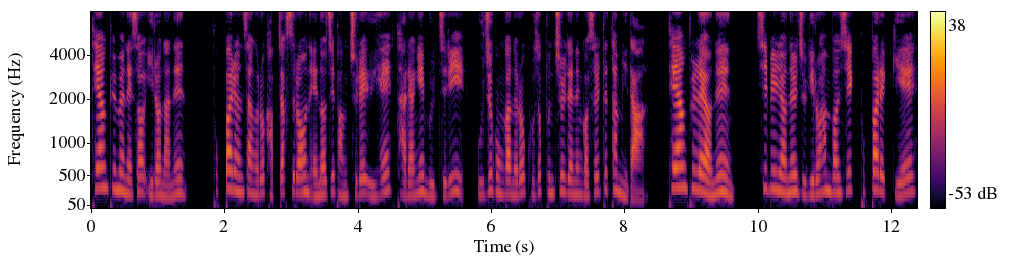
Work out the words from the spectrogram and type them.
태양 표면에서 일어나는 폭발 현상으로 갑작스러운 에너지 방출에 의해 다량의 물질이 우주 공간으로 고속 분출되는 것을 뜻합니다. 태양 플레어는 11년을 주기로 한 번씩 폭발했기에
